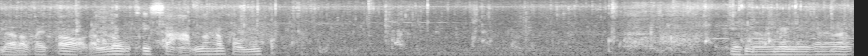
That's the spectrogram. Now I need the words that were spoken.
เดี๋ยวเราไปต่อกันลูกที่สามนะครับผมนี่นางไม่มีกันแล้วนะครับ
